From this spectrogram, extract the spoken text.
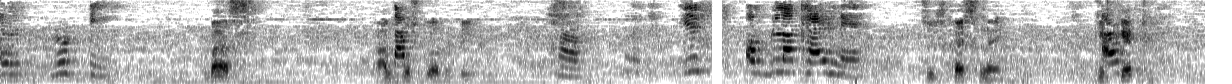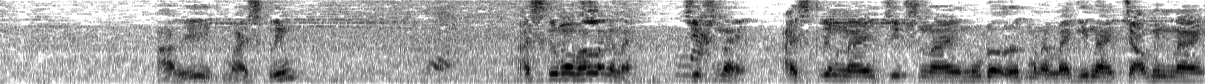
আর রুটি। বাস। আলু পোস্ত আর রুটি। হ্যাঁ। চিপস ওগুলা খাই নে। চিপস খাইস না? কিটক্যাট আর এই আইসক্রিম? আইসক্রিমও ভালো লাগে না। চিপস নাই? আইসক্রিম নাই চিপস নাই নুডল মানে ম্যাগি নাই চাউমিন নাই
